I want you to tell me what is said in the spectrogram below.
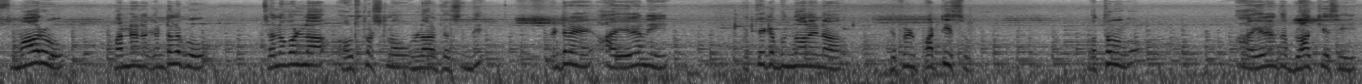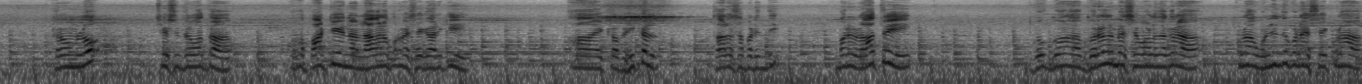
సుమారు పన్నెండు గంటలకు చల్లగొండ అవుట్స్కట్స్లో ఉండాలని తెలిసింది. వెంటనే ఆ ఏరియాని ప్రత్యేక బృందాలైన డిఫరెంట్ పార్టీస్ మొత్తం ఆ ఏరియా అంతా బ్లాక్ చేసి క్రమంలో చేసిన తర్వాత ఒక పార్టీ అయిన నాగలాపురం ఎస్ఐ గారికి ఆ యొక్క వెహికల్ తారసపడింది. మరియు రాత్రి గొ- గొ- గొర్రెలు మేసే వాళ్ళ దగ్గర కూడా ఒళ్ళిందుకున్న ఎస్ఐ కూడా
